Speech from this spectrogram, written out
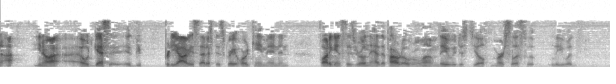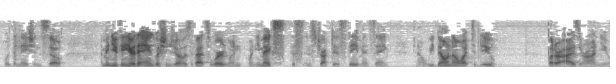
I, you know, I, I would guess it, it'd be pretty obvious that if this great horde came in and fought against Israel and they had the power to overwhelm them, they would just deal mercilessly with, with the nation. So, I mean, you can hear the anguish in Jehoshaphat's word when, when he makes this instructive statement saying, you know, we don't know what to do, but our eyes are on you.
